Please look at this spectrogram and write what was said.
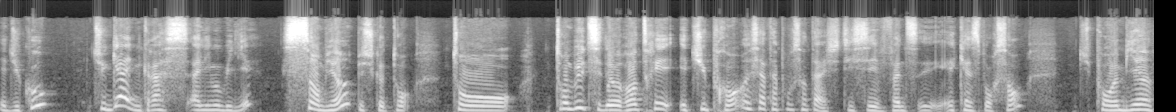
et du coup, tu gagnes grâce à l'immobilier, sans bien, puisque ton, ton, ton but c'est de rentrer et tu prends un certain pourcentage. Si c'est 15%, tu prends un bien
